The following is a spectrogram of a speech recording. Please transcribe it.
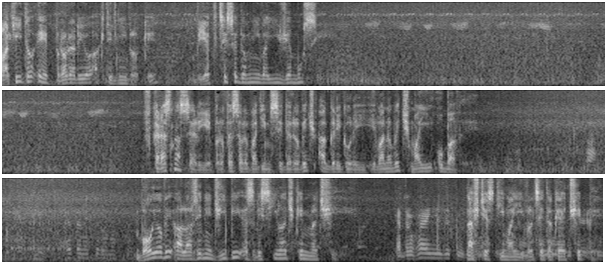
Platí to i pro radioaktivní vlky? Vědci se domnívají, že musí. V Krasnaselii profesor Vadim Siderovič a Grigorij Ivanovič mají obavy. Bojovi a lařiny GPS vysílačky mlčí. Naštěstí mají vlci také čipy.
